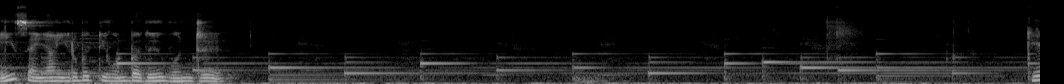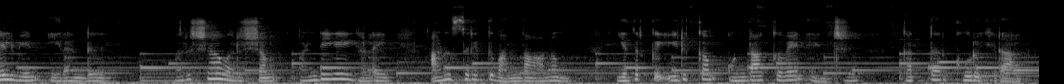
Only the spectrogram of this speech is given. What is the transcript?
ஈசையா இருபத்தி ஒன்பது ஒன்று. கேள்வி எண் இரண்டு. வருஷா வருஷம் பண்டிகைகளை அனுசரித்து வந்தாலும் எதற்கு இடுக்கம் உண்டாக்குவேன் என்று கத்தர் கூறுகிறார்.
